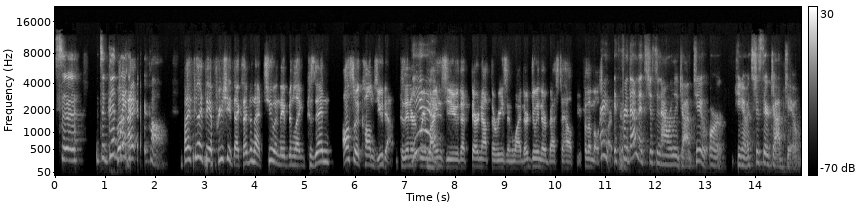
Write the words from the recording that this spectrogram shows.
so it's a good But way to I- start a call. But I feel like they appreciate that because I've done that too. And they've been like, because then also it calms you down because then it Yeah. reminds you that they're not the reason why they're doing their best to help you for the most Right. part. It, for them, it's just an hourly job too, or you know, it's just their job too.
